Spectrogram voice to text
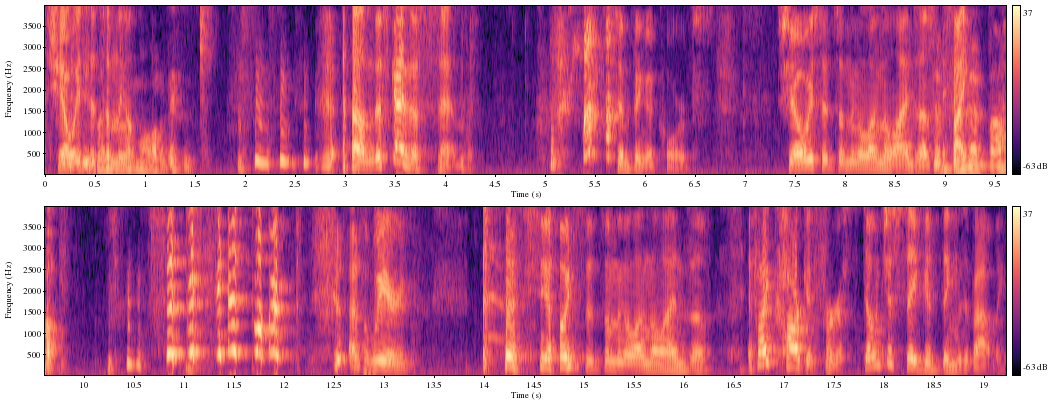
She always said Like, something. "Good morning. um, this guy's a simp. Simping a corpse. She always said something along the lines of, Something "If I that bad. simping dead Bart." That's weird. she always said something along the lines of, "If I cark it first, don't just say good things about me.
